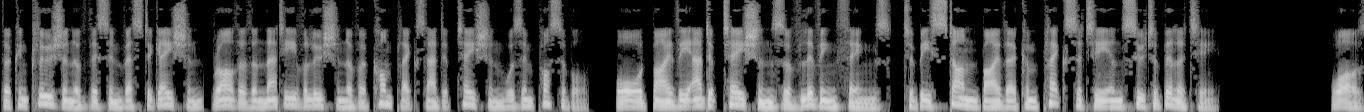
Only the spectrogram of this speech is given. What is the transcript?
The conclusion of this investigation, rather than that evolution of a complex adaptation was impossible, awed by the adaptations of living things, to be stunned by their complexity and suitability, was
